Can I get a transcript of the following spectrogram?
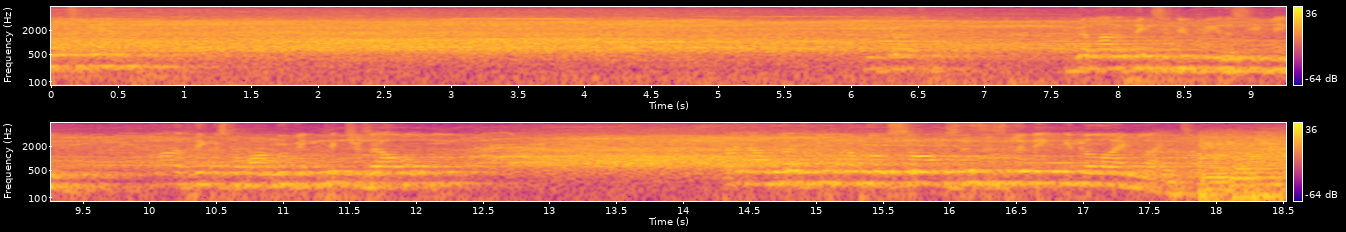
once again. We've got, we've got a lot of things to do for you this evening. A lot of things from our Moving Pictures album. Right now, we'd like to do one of those songs. This is Living in the Limelight.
